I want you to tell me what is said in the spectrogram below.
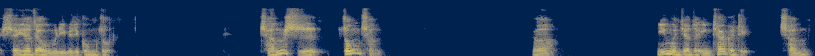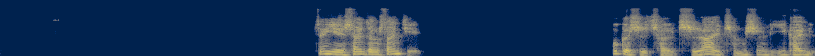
神要在我们里面的工作，诚实、忠诚，是吧？英文叫做 integrity。诚箴言三章三节，不可使诚慈爱诚实离开你，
